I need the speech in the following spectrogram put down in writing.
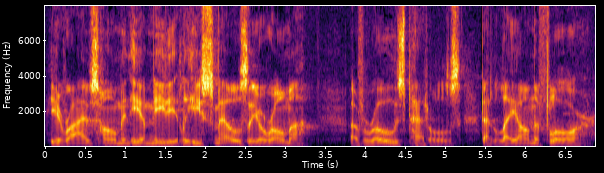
He arrives home and he immediately he smells the aroma of rose petals that lay on the floor.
